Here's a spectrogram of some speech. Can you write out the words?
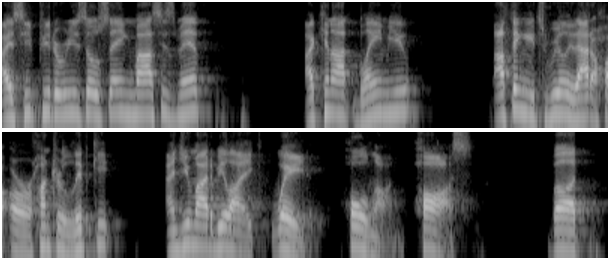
I see Peter Rizzo saying Mazi Smith. I cannot blame you. I think it's really that or Hunter Luepke. And you might be like, wait, hold on, pause. But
